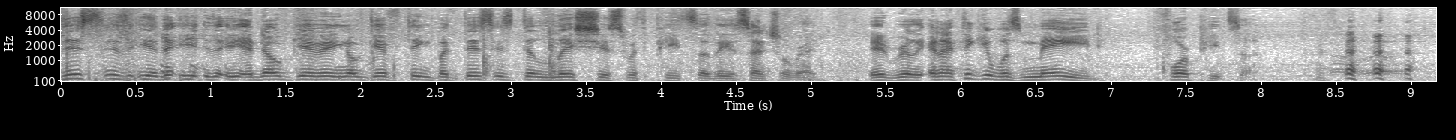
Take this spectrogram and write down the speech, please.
This is yeah, the- yeah, no giving, no gifting, but this is delicious with pizza, the essential red. It really, and I think it was made for pizza.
